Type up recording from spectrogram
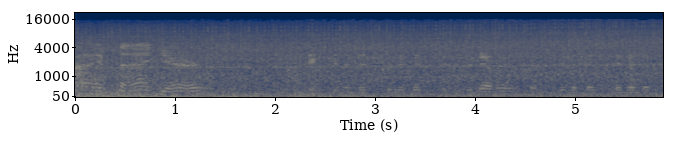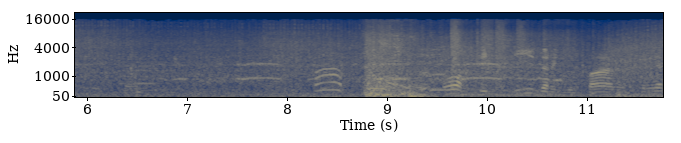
I am tiger. А! Ох ты, пидор ебаный, ты мне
